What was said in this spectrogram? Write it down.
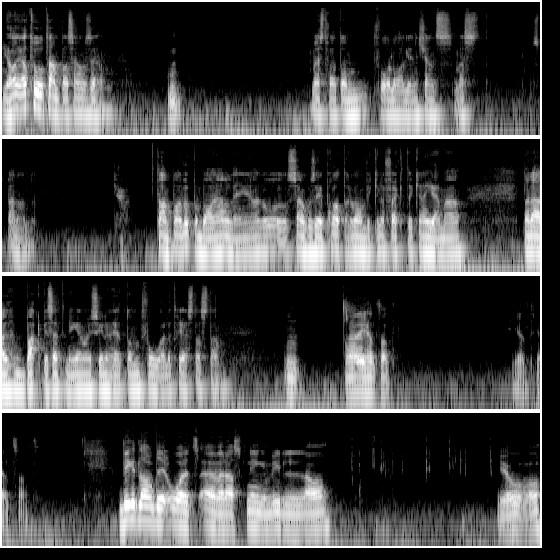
ja, jag tror Tampa San Jose. Mm. Mest för att de två lagen känns mest spännande. Ja. Tampa av uppenbara anledningar och San Jose pratade om vilken effekt det kan ge med den där backbesättningen och i synnerhet de två eller tre största. Mm. Ja, det är helt sant. Helt, helt sant. Vilket lag blir årets överraskning? Vill, ja. Jo.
